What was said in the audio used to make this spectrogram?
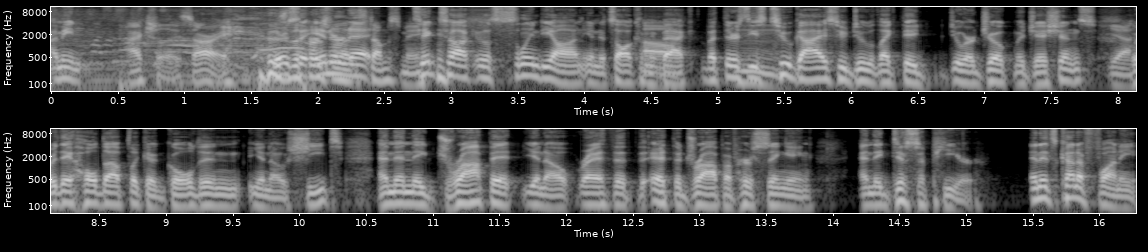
I mean, Actually, sorry. there's the the first one that internet, stumps me. TikTok. It was Celine Dion, and it's all coming Oh. back. But there's these two guys who do like they do our joke magicians, Yeah. where they hold up like a golden, you know, sheet, and then they drop it, you know, right at the at the drop of her singing, and they disappear. And it's kind of funny,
